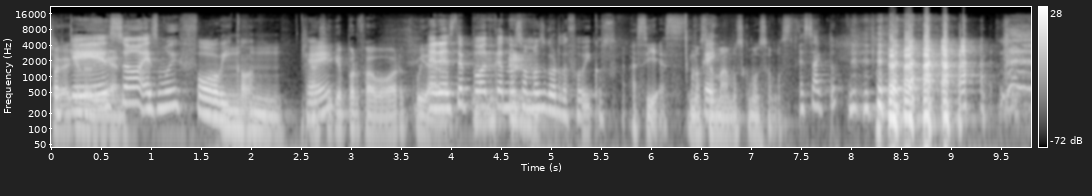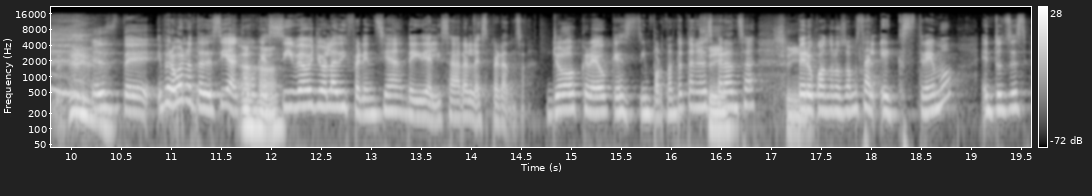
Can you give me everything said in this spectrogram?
porque eso es muy fóbico. Así que por favor, cuidado. En este podcast no somos gordofóbicos. Así es, nos amamos como somos. Exacto. este, pero bueno, te decía, como que sí veo yo la diferencia de idealizar a la esperanza. Yo creo que es importante tener esperanza, pero cuando nos vamos al extremo, entonces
